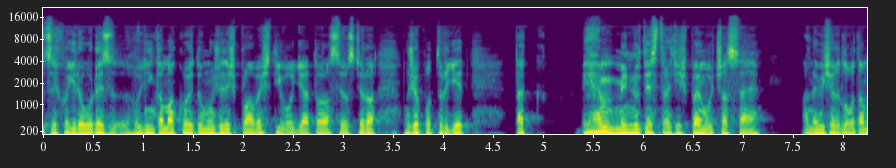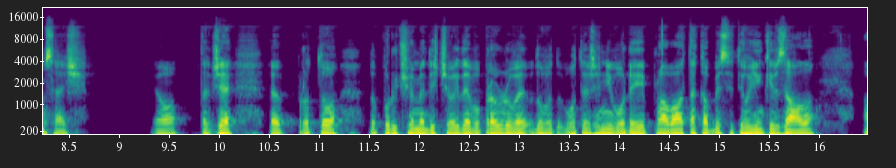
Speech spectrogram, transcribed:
si chodí do vody s hodinkama kvůli tomu, že když plaveš v té vodě, a to asi vlastně může potvrdit, tak během minuty ztratíš pojem o čase a nevíš, jak dlouho tam seš. Jo? Takže eh, proto doporučujeme, když člověk jde opravdu do, do, do otevřené vody, plavat, tak aby si ty hodinky vzal a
